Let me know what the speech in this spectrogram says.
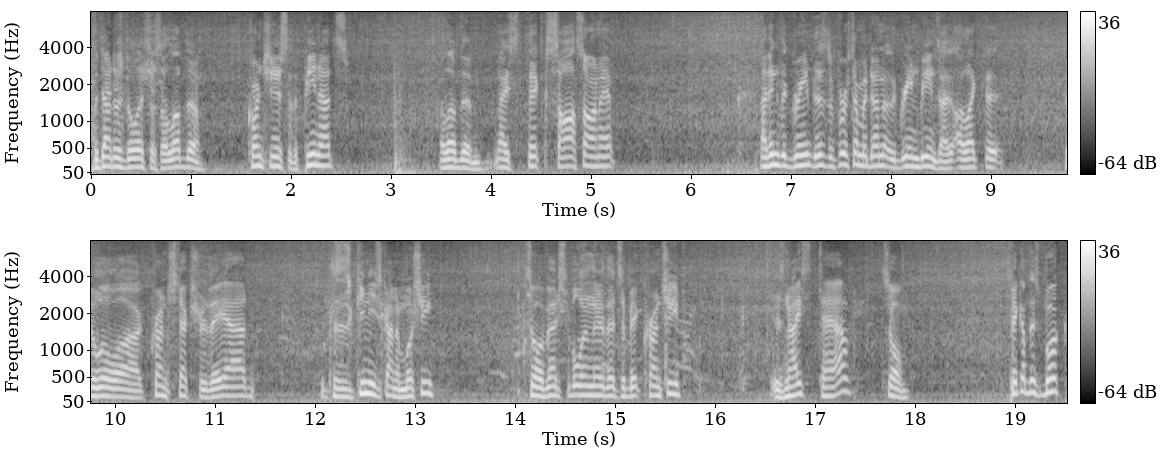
But that is delicious. I love the crunchiness of the peanuts. I love the nice thick sauce on it. I think the green, this is the first time I've done it with green beans. I, I like the, the little uh, crunch texture they add because zucchini is kind of mushy. So a vegetable in there that's a bit crunchy is nice to have. So pick up this book,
